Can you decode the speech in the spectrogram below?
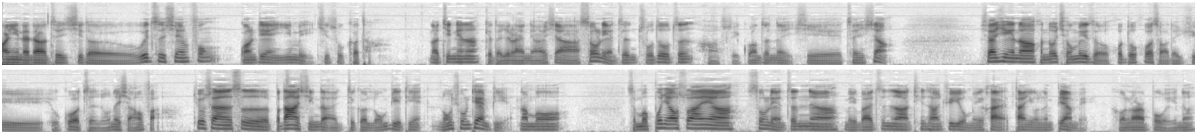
欢迎来到这一期的微智先锋光电医美技术课堂。那今天呢，给大家来聊一下瘦脸针、除皱针啊、水光针的一些真相。相信呢，很多求美者或多或少的去有过整容的想法。就算是不大型的这个隆鼻垫、隆胸垫比，那么什么玻尿酸呀、瘦脸针呀、美白针啊，听上去又没害，但又能变美，何乐而不为呢？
